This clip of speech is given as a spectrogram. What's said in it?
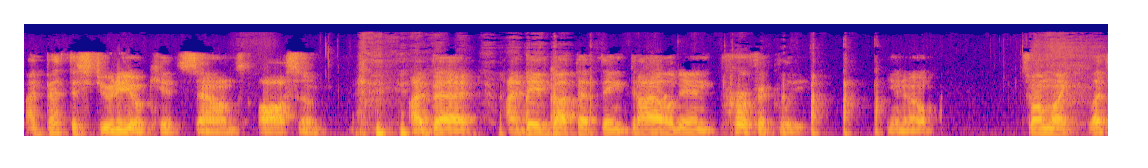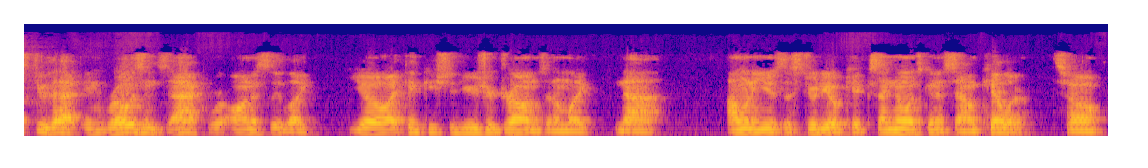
I bet the studio kit sounds awesome. I bet I, they've got that thing dialed in perfectly, you know. So I'm like, let's do that. And Rose and Zach were honestly like, yo, I think you should use your drums. And I'm like, nah, I want to use the studio kit because I know it's going to sound killer. So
